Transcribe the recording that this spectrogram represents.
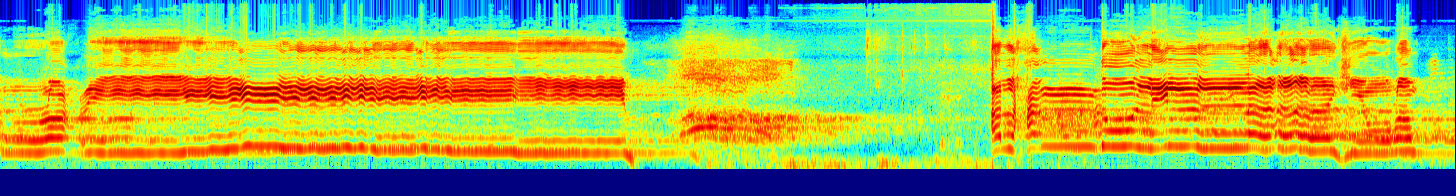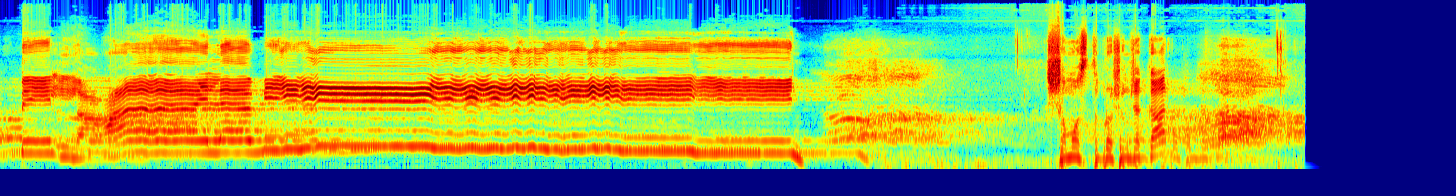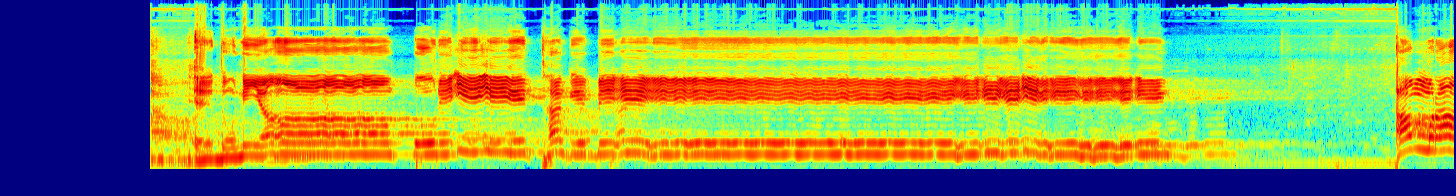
الرحيم. الحمد لله رب العالمين. সমস্ত প্রশংসা কার? এ দুনিয়া পুরি থাকবে। আমরা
